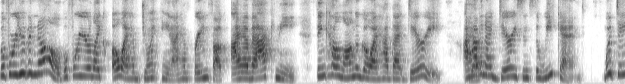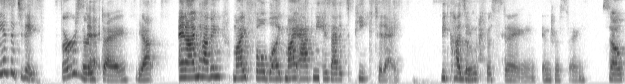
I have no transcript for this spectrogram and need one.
before you even know, before you're like, oh, I have joint pain, I have brain fog, I have acne. Think how long ago I had that dairy. I yeah. haven't had dairy since the weekend. What day is it today? Thursday. Thursday. Yeah and I'm having my full like my acne is at its peak today because of interesting, interesting. So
